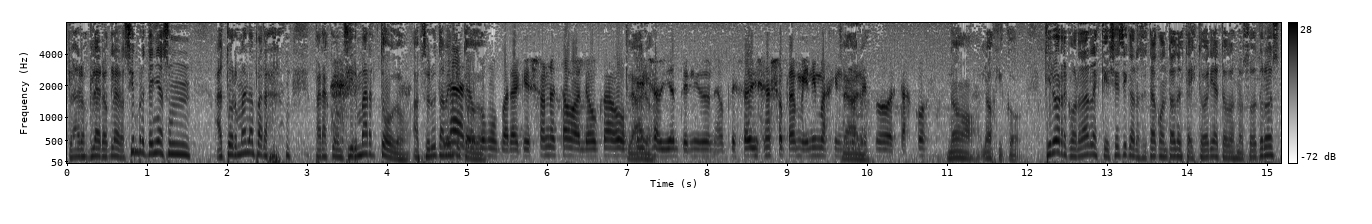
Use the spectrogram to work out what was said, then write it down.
claro, claro, claro. Siempre tenías un, a tu hermana para, para confirmar todo, absolutamente claro, todo. como para que yo no estaba loca o Claro. que ella había tenido una pesadilla, yo también imaginándome Claro. todas estas cosas. No, lógico. Quiero recordarles que Jessica nos está contando esta historia a todos nosotros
